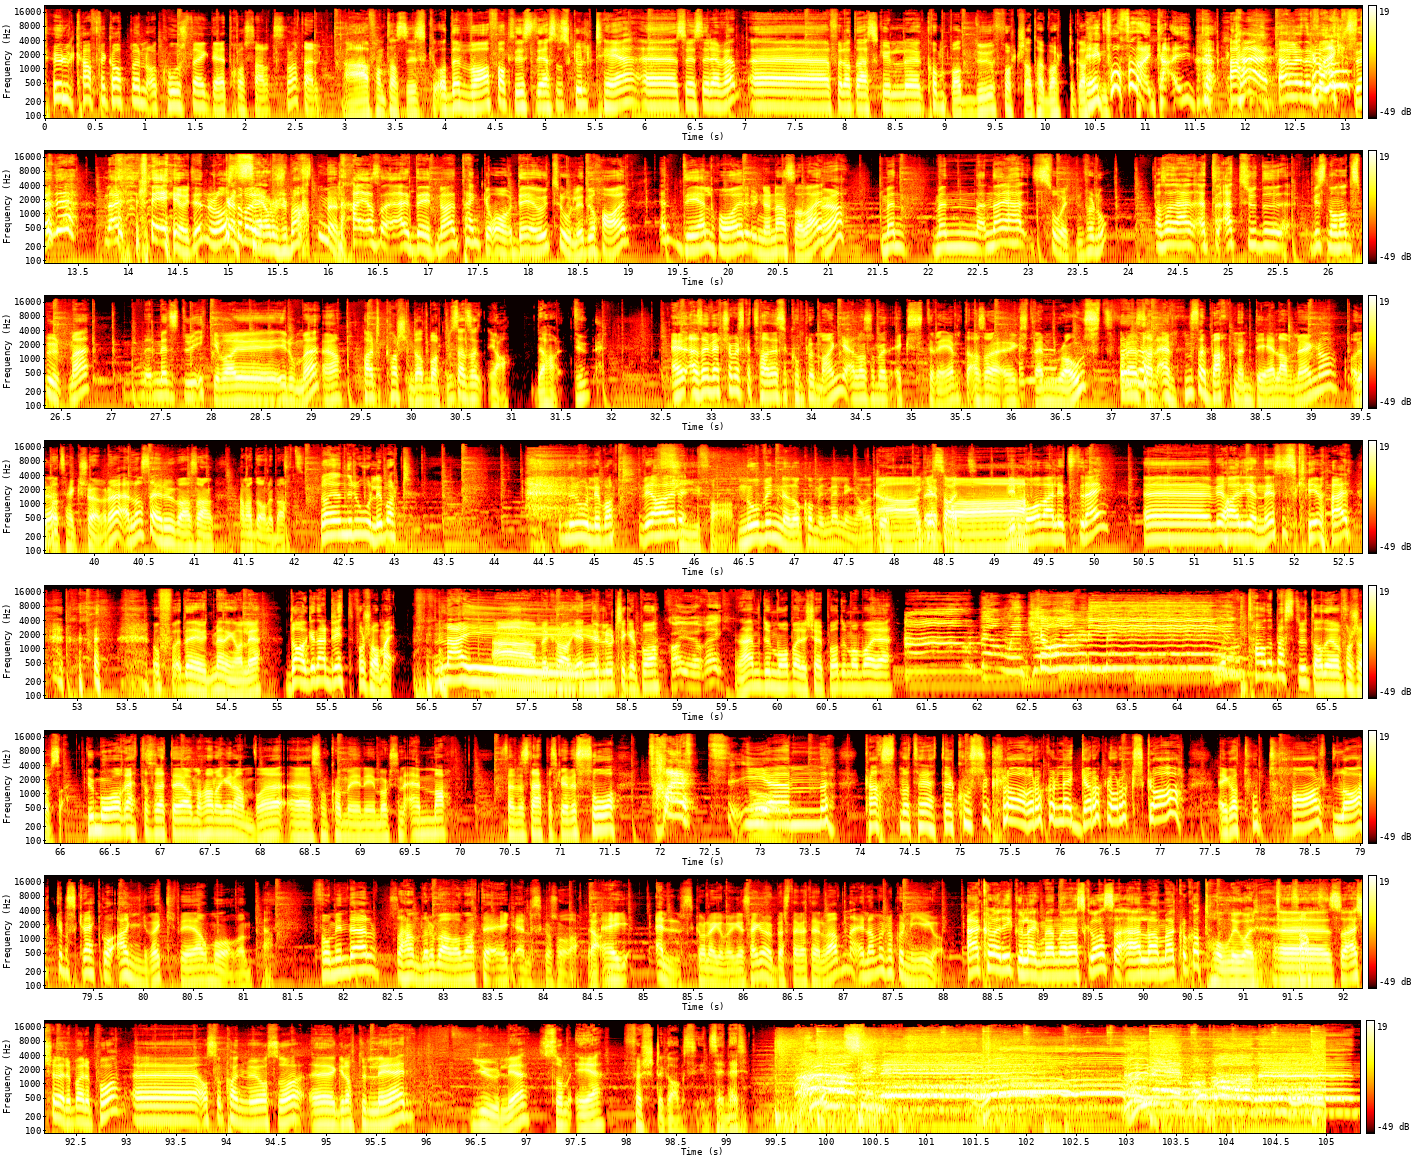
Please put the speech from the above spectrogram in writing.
Fyll kaffekoppen og kos deg. Det er tross alt snart helg. Ja, Fantastisk. Og det var faktisk det som skulle til, eh, Sveiser Even, eh, for at jeg skulle komme på at du fortsatt har bart. Karsten. Jeg fortsatt Hva, hva, hva, men det er hva på roast ekte. er det? Nei, det er jo ikke en roast. er Ser du ikke barten min? Nei, altså, det er ikke noe jeg tenker over. Det er jo utrolig. Du har en del hår under nesa der, Ja. Men, men Nei, jeg så ikke den før nå. Altså, jeg, jeg, jeg trodde Hvis noen hadde spurt meg mens du ikke var i, i rommet, Ja. har Karsten tatt barten, så hadde jeg sagt ja. Det har han. Du, jeg, altså, jeg vet ikke om jeg skal ta det som kompliment eller som en ekstremt, altså, en ekstrem roast. For det er sånn, Enten så er barten en del av meg nå, og du Ja. bare ikke over det, eller så er du bare sånn Han har dårlig bart. Du har en rolig bart. En rolig bart. Vi har Fy faen. Nå begynner det å komme inn meldinger. vet du. Ja, det Ikke er sant? bra. Vi må være litt streng. Eh, vi har Jenny som skriver her. Uff, det er jo ikke meningen å le. Dagen er dritt, forså meg. Nei! Ah, beklager. Du lurte sikkert på. Hva gjør jeg? Nei, men du må bare kjøre på. Du må bare Ta det beste ut av det å forsove seg. Du må rett og slett det. og Vi har noen andre eh, som kommer inn i innboksen. Emma sender snap og skriver så trøtt igjen. Karsten og Tete, hvordan klarer dere å legge dere når dere skal? Jeg har totalt lakenskrekk og angrer hver morgen. For min del så handler det bare om at jeg elsker å sove. Ja. Jeg elsker å legge meg i senga. Det beste jeg vet hele verden. Jeg la meg klokka ni i går. Jeg klarer ikke å legge meg når jeg skal, så jeg la meg klokka tolv i går. Eh, så jeg kjører bare på. Eh, og så kan vi jo også eh, gratulere Julie, som er førstegangsinnsender.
